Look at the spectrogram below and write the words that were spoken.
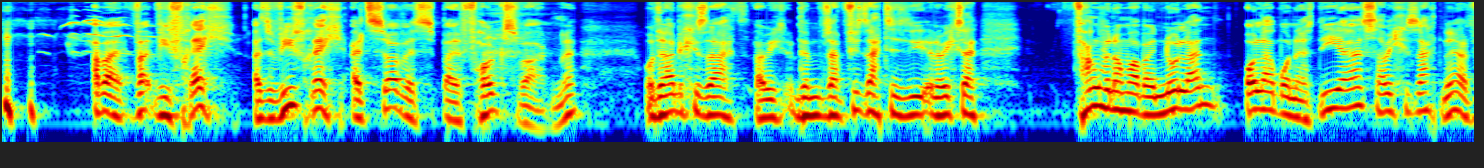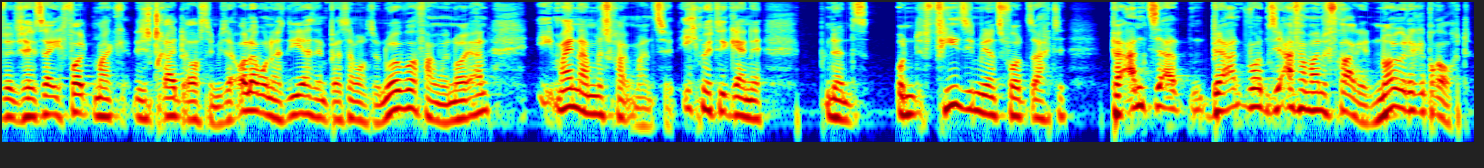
Aber wie frech, also wie frech als Service bei Volkswagen, ne? Und dann habe ich gesagt, habe ich, dann sa- sagte sie, dann habe ich gesagt, fangen wir nochmal bei Null an. Hola, buenos dias, habe ich gesagt. Ne? Also ich, ich wollte mal den Streit rausnehmen. Ich sage, hola, buenos dias, empezamos de nuevo, fangen wir neu an. Ich, mein Name ist Frank Manzett. Ich möchte gerne, und, dann, und fiel sie mir ins Wort, sagte, beantworten, beantworten Sie einfach meine Frage, neu oder gebraucht?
